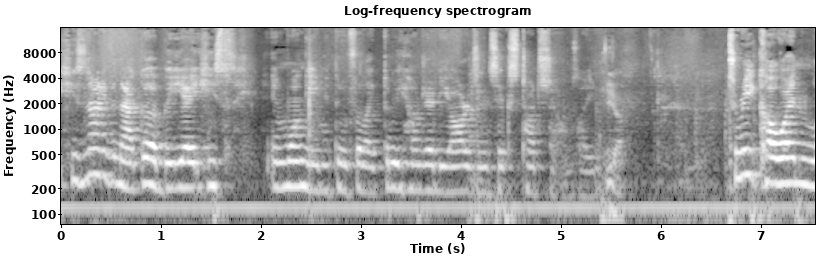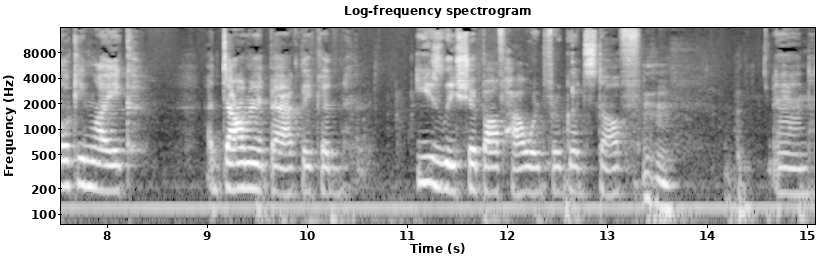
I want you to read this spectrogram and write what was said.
he's not even that good, but yet he's in one game he threw for like 300 yards and six touchdowns. Like Yeah. Tarik Cohen looking like a dominant back. They could easily ship off Howard for good stuff. Mhm. And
